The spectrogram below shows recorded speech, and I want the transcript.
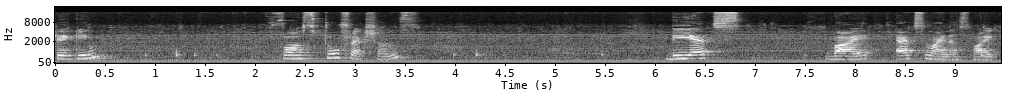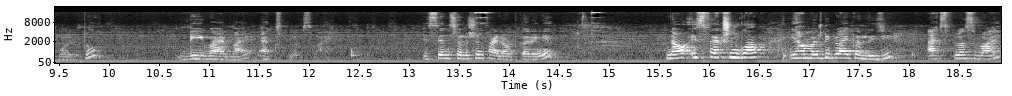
Taking first two fractions d x by x minus y equal to d y by x plus y इससे हम सोल्यूशन फाइंड आउट करेंगे। नाउ इस फ्रैक्शन को आप यहाँ मल्टीप्लाई कर लीजिए। X plus y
